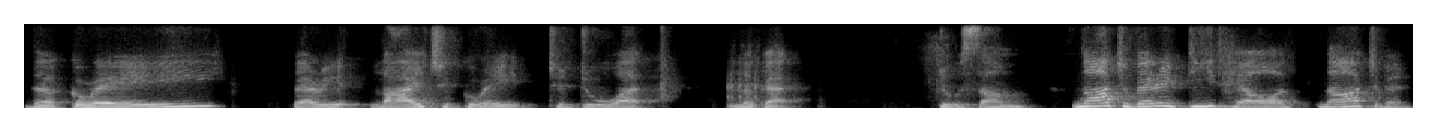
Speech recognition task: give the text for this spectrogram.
the gray, very light gray to do what? Look at, do some, not very detailed, not very,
